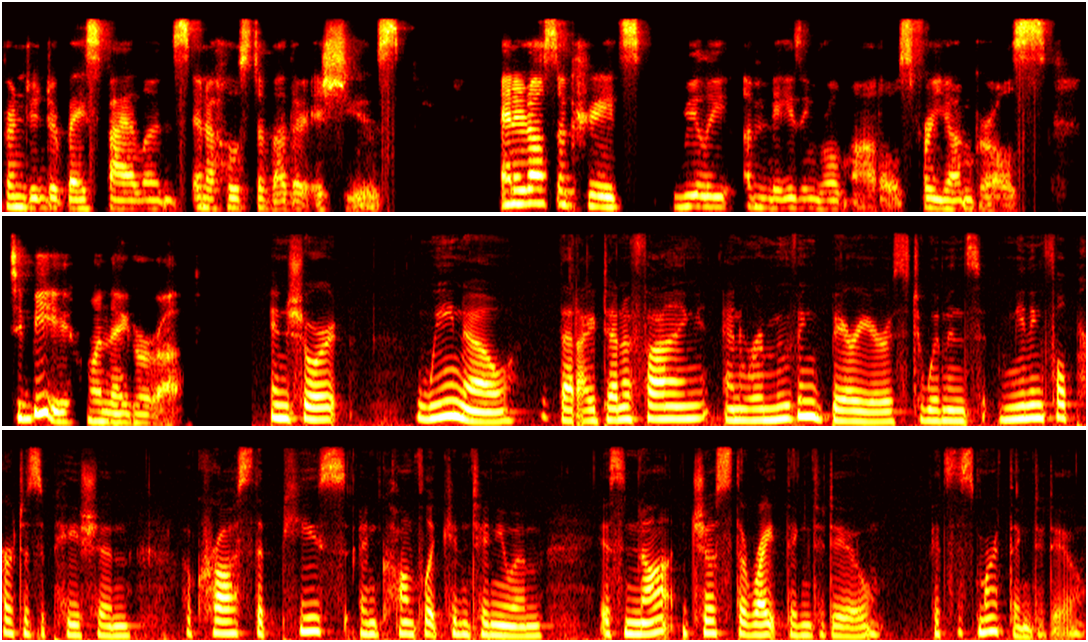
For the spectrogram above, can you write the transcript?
from gender-based violence and a host of other issues. And it also creates really amazing role models for young girls to be when they grow up. In short, we know that identifying and removing barriers to women's meaningful participation across the peace and conflict continuum is not just the right thing to do, it's the smart thing to do.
